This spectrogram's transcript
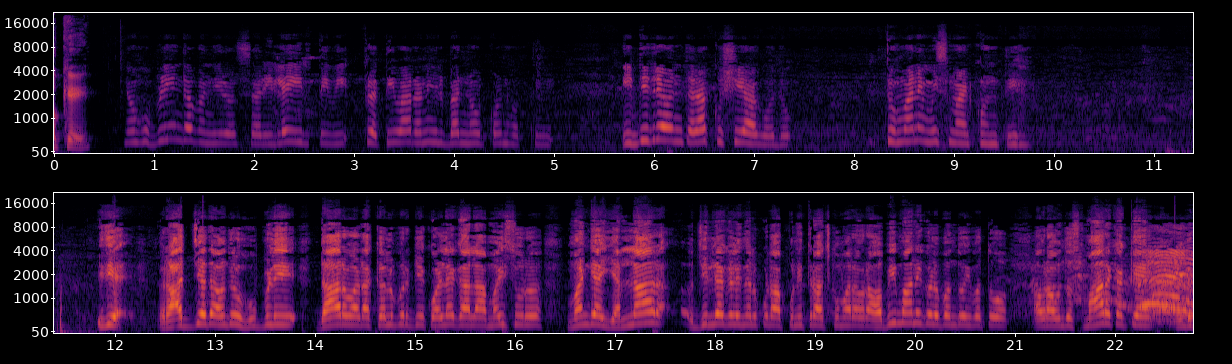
ಓಕೆ ನಾವು ಹುಬ್ಳಿಯಿಂದ ಬಂದಿರೋದು ಸರ್ ಇಲ್ಲೇ ಇರ್ತೀವಿ. ಪ್ರತಿ ವಾರನೂ ಇಲ್ಲಿ ಬಂದು ನೋಡ್ಕೊಂಡು ಹೋಗ್ತೀವಿ. ಇದ್ದಿದ್ರೆ ಒಂಥರ ಖುಷಿ ಆಗೋದು. ತುಂಬಾನೇ ಮಿಸ್ ಮಾಡ್ಕೊಂತೀವಿ. ಇದೆ ರಾಜ್ಯದ ಅಂದ್ರೆ ಹುಬ್ಬಳ್ಳಿ ಧಾರವಾಡ, ಕಲಬುರಗಿ, ಕೊಳ್ಳೇಗಾಲ, ಮೈಸೂರು, ಮಂಡ್ಯ ಎಲ್ಲಾ ಜಿಲ್ಲೆಗಳಿಂದಲೂ ಕೂಡ ಪುನೀತ್ ರಾಜ್ಕುಮಾರ್ ಅವರ ಅಭಿಮಾನಿಗಳು ಬಂದು ಇವತ್ತು ಅವರ ಒಂದು ಸ್ಮಾರಕಕ್ಕೆ ಒಂದು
